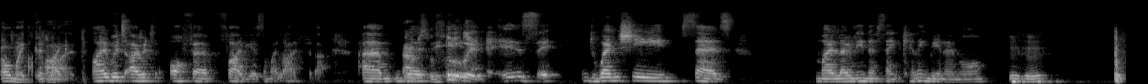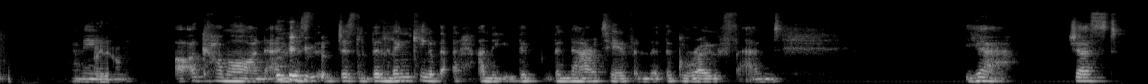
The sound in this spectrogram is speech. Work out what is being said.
Oh my I'd god. like- I would I would offer five years of my life for that. Um, Absolutely. it is it, when she says, "My loneliness ain't killing me no more." hmm I mean, oh, come on, and just just the linking of that and the the, the narrative and the, the growth and yeah, just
